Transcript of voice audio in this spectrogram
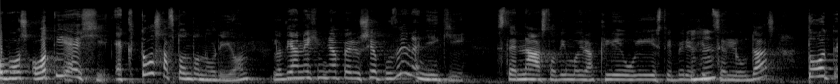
Όμως ό,τι έχει εκτός αυτών των ορίων, δηλαδή αν έχει μια περιουσία που δεν ανήκει στενά στο Δήμο Ηρακλείου ή στην περιοχη της Ελούντας, τότε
